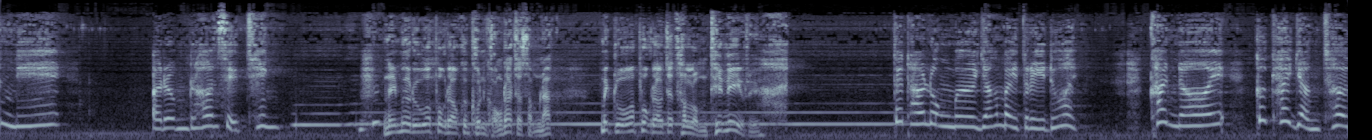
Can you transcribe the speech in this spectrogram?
ต้เท้าท่านนี้ อารมณ์ร้อนเสียจริง ในเมื่อรู้ว่าพวกเราคือคนของราชสำนัก ไม่กลัวว่าพวกเราจะถล่มที่นี่หรือใต้เท้าลงมือยั้งไมตรีด้วย ข้าน้อยก็แค่อย่างเชิง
